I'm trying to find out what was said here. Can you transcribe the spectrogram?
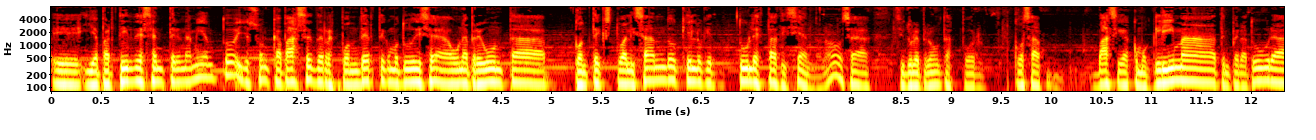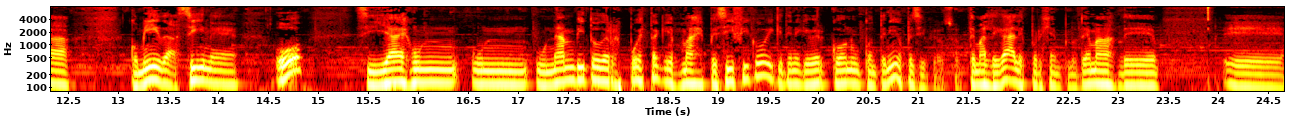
eh, y a partir de ese entrenamiento ellos son capaces de responderte, como tú dices, a una pregunta contextualizando qué es lo que tú le estás diciendo, ¿no? O sea, si tú le preguntas por cosas básicas como clima, temperatura, comida, cine, o si ya es un, un, un, ámbito de respuesta que es más específico y que tiene que ver con un contenido específico. temas legales, por ejemplo, temas de... Eh,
